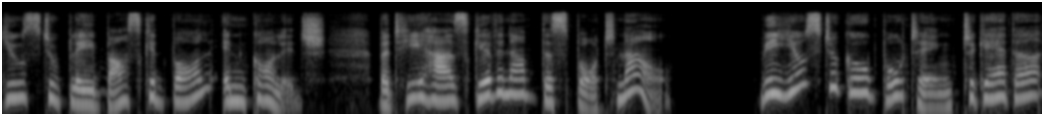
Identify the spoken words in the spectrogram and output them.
used to play basketball in college, but he has given up the sport now. We used to go boating together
